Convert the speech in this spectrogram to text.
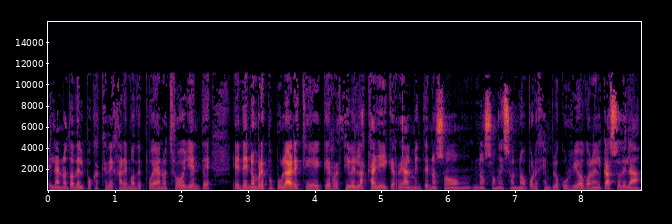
en las notas del podcast que dejaremos después a nuestros oyentes, eh, de nombres populares que, que, reciben las calles y que realmente no son, no son esos, ¿no? Por ejemplo, ocurrió con el caso de la,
